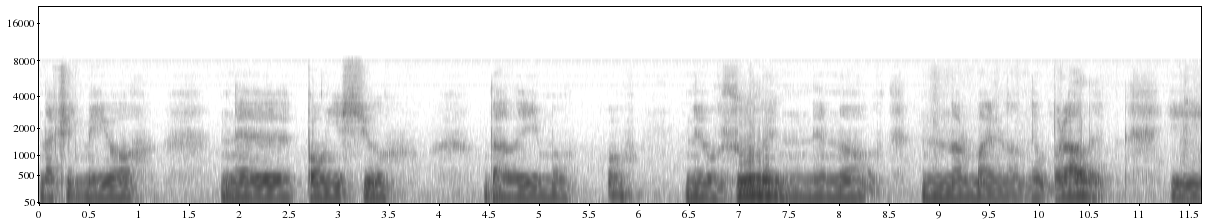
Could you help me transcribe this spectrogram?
Значить, ми його не повністю дали йому, не взули, не нормально не вбрали, і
